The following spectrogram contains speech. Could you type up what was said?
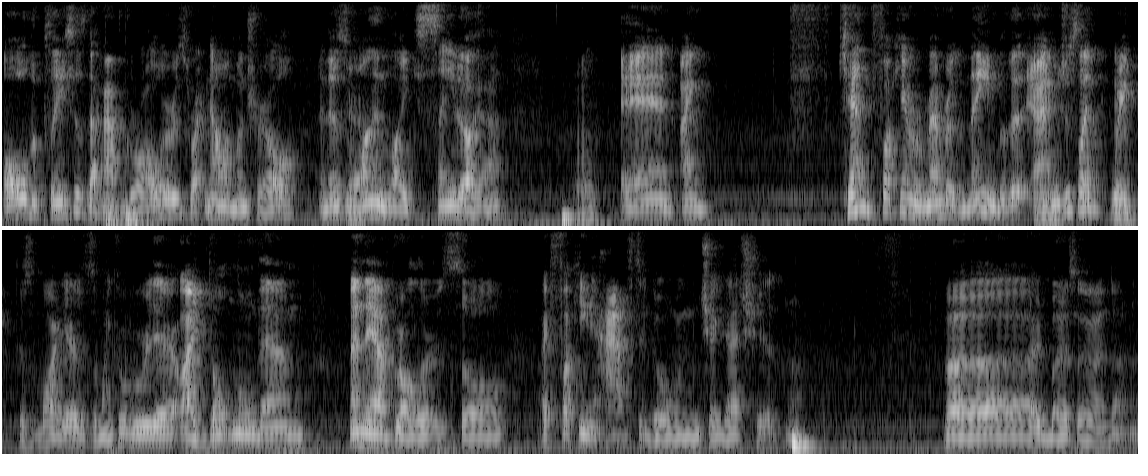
all the places that have growlers right now in Montreal, and there's Yeah. one in like Saint Laurent, Oh. and I can't fucking remember the name, but the, I'm Mm. just like, wait, there's a bar there, there's a microbrewery there, I don't know them, and they have growlers, so I fucking have to go and check that shit. But but so I'm done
